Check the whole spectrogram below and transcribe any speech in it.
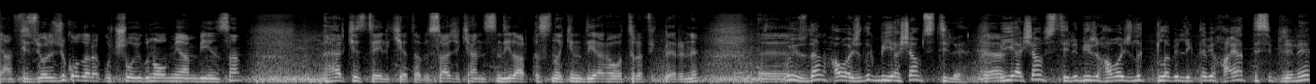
yani fizyolojik olarak uçuşa uygun olmayan bir insan herkes tehlikeye tabii. Sadece kendisini değil arkasındakini diğer hava trafiklerini. e, Bu yüzden havacılık bir yaşam stili. Evet. Bir yaşam stili, bir havacılıkla birlikte bir hayat disiplini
